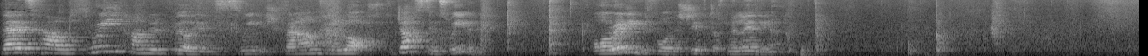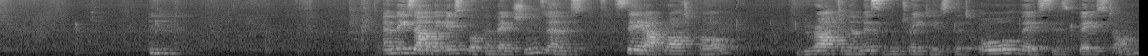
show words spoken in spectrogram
That is how 300 billion Swedish crowns were lost just in Sweden, already before the shift of millennia. and these are the Espoo Conventions and the our Protocol, the Euratom and Lisbon treaties that all this is based on.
